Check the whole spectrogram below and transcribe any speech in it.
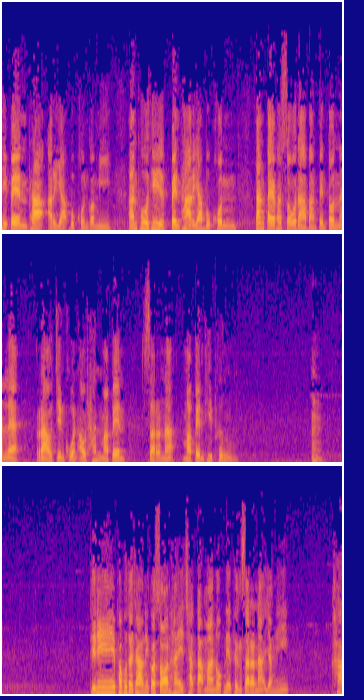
ที่เป็นพระอริยะบุคคลก็มี อันผู้ที่เป็นพระอริยะบุคคล ตั้งแต่พระโสดาบันเป็นต้นนั่นแหละ เราจึงควรเอาท่านมาเป็นสารณะมาเป็นที่พึ่ง ทีนี้พระพุทธเจ้านี่ก็สอนให้ชัตตมานพเนี่ยถึงสารณะอย่างนี้ ข้า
